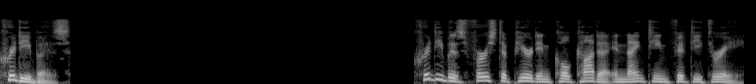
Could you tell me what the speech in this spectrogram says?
Kritibas Kritibas first appeared in Kolkata in 1953.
